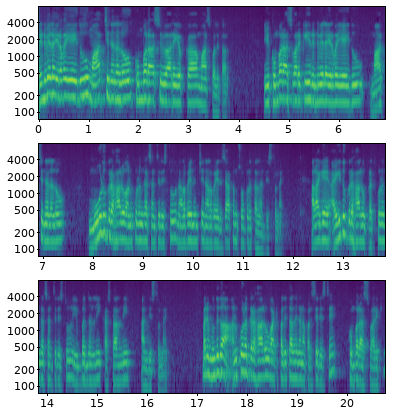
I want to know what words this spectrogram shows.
రెండు వేల ఇరవై ఐదు మార్చి నెలలో కుంభరాశి వారి యొక్క మాస ఫలితాలు. ఈ కుంభరాశి వారికి రెండు వేల ఇరవై ఐదు మార్చి నెలలో మూడు గ్రహాలు అనుకూలంగా సంచరిస్తూ నలభై నుంచి నలభై ఐదు శాతం సుఫలితాలు అందిస్తున్నాయి. అలాగే ఐదు గ్రహాలు ప్రతికూలంగా సంచరిస్తూ ఇబ్బందుల్ని కష్టాలని అందిస్తున్నాయి. మరి ముందుగా అనుకూల గ్రహాలు వాటి ఫలితాలను కనుక పరిశీలిస్తే కుంభరాశి వారికి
